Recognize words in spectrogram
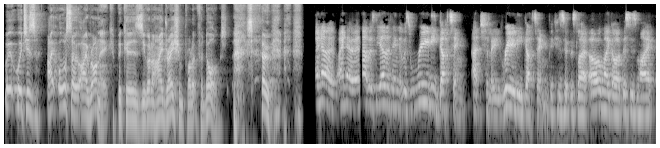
Which is also ironic because you've got a hydration product for dogs. so I know, I know. And that was the other thing that was really gutting, actually, really gutting, because it was like, oh my God, this is my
